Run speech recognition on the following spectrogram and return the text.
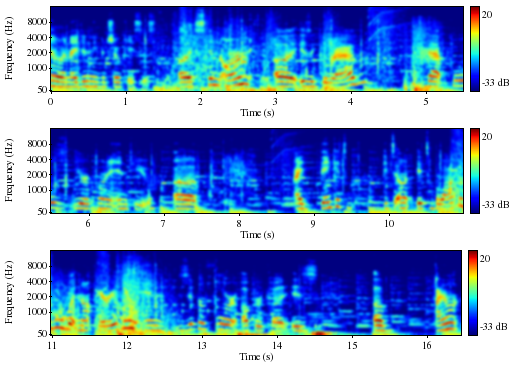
oh, and I didn't even showcase this. Uh, extend arm uh, is a grab that pulls your opponent into you. Uh, I think it's it's uh, it's blockable but not parryable, and zipper floor uppercut is a I don't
